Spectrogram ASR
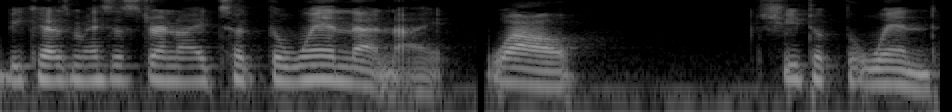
because my sister and I took the wind that night. Wow. She took the wind.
